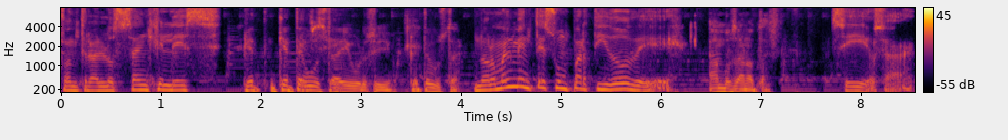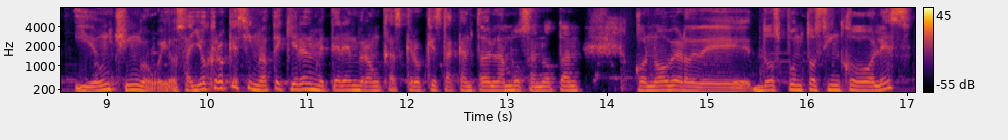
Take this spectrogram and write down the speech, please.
contra Los Ángeles. ¿Qué, te gusta ahí, Ursillo? ¿Qué te gusta? Normalmente es un partido de... Ambos anotan. Sí, o sea, y de un chingo, güey. O sea, yo creo que si no te quieren meter en broncas, creo que está cantado el ambos anotan con over de 2.5 goles.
